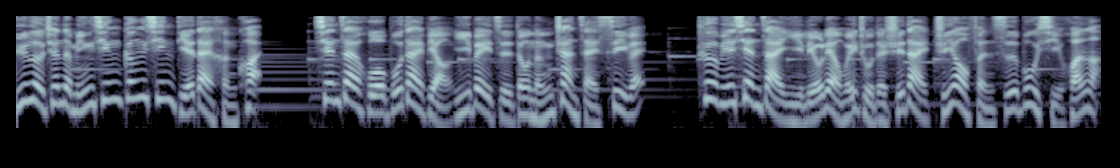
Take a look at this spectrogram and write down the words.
娱乐圈的明星更新迭代很快，现在火不代表一辈子都能站在 C 位，特别现在以流量为主的时代，只要粉丝不喜欢了，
